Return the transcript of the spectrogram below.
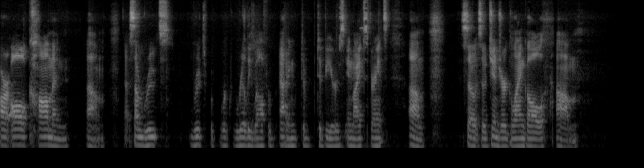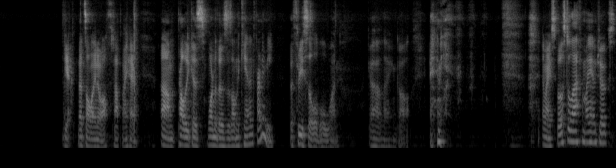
are all common. Um, uh, some roots roots work really well for adding to, to beers in my experience. Um, so so ginger, glengall, um, yeah, that's all I know off the top of my head. Um, probably because one of those is on the can in front of me, the three syllable one, galangal. Am I supposed to laugh at my own jokes?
